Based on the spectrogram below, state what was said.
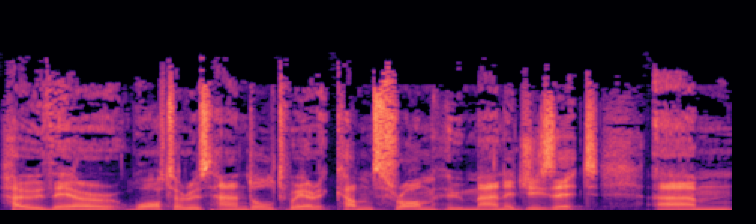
how their water is handled, where it comes from, who manages it, um,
